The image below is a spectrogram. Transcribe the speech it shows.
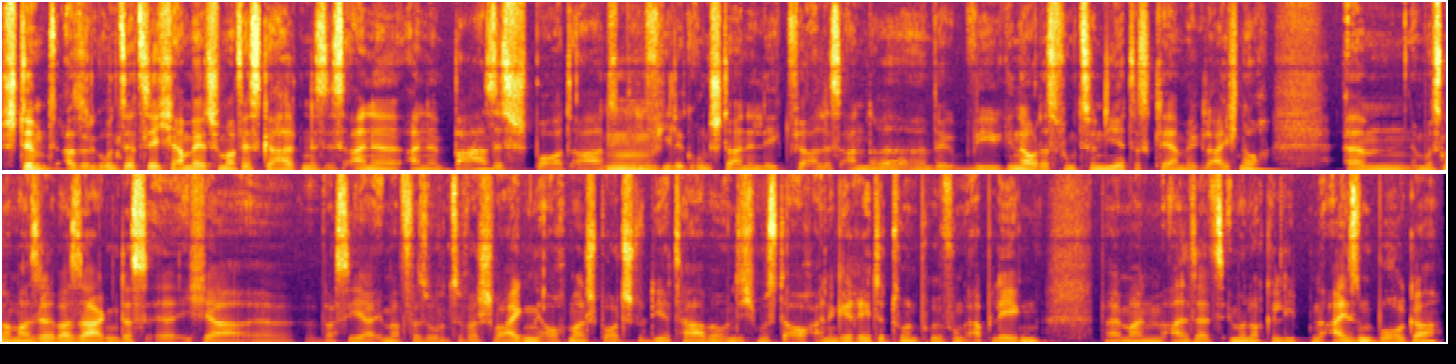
Stimmt, also grundsätzlich haben wir jetzt schon mal festgehalten, es ist eine, eine Basissportart, mhm. die viele Grundsteine legt für alles andere. Äh, wie, genau das funktioniert, das klären wir gleich noch. Ähm, muss noch mal selber sagen, dass äh, ich ja, äh, was Sie ja immer versuchen zu verschweigen, auch mal Sport studiert habe und ich musste auch eine Geräteturnprüfung ablegen bei meinem allseits immer noch geliebten Eisenburger,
